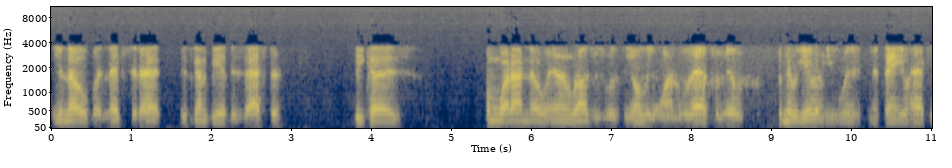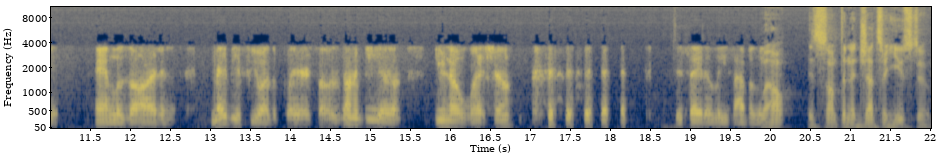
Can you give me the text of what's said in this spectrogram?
you know. But next to that, it's going to be a disaster because, from what I know, Aaron Rodgers was the only one who had familiar, familiarity with Nathaniel Hackett and Lazard and maybe a few other players. So it's going to be a you know what show, to say the least. I believe. Well, it's something the Jets are used to.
